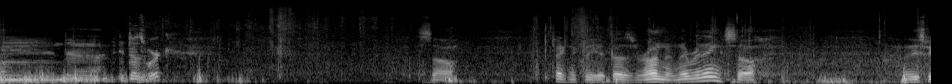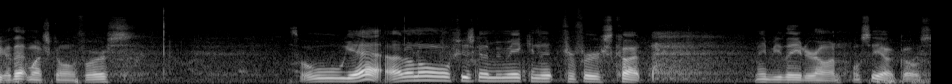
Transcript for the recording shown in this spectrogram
and uh, it does work. So technically it does run and everything so at least we got that much going for us. So yeah, I don't know if she's going to be making it for first cut. Maybe later on. We'll see how it goes.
